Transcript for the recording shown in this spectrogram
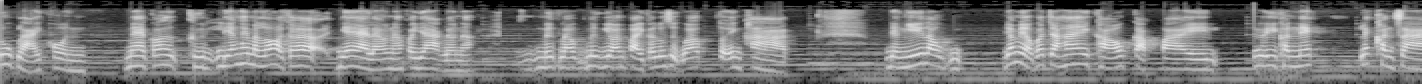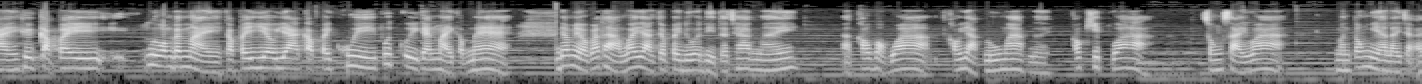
ลูกหลายคน แม่ก็คือเลี้ยงให้มันรอดก็แย่แล้วนะก็ยากแล้วนะ นึกแล้วนึกย้อนไปก็รู้สึกว่าตัวเองขาด อย่างนี้เราย่าเหมียวก็จะให้เขากลับไปรีคอนเน็กและคอนไซคือกลับไปรวมกันใหม่ กลับไปเยียวยากลับไปคุย พูดคุยกันใหม่กับแม่ย่าเหมียวก็ถามว่าอยากจะไปดูอดีตชาติไหม เขาบอกว่าเขาอยากรู้มากเลย เขาคิดว่าสงสัยว่ามันต้องมีอะไรจากอ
